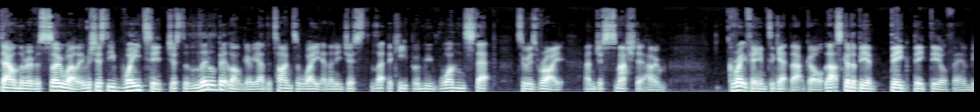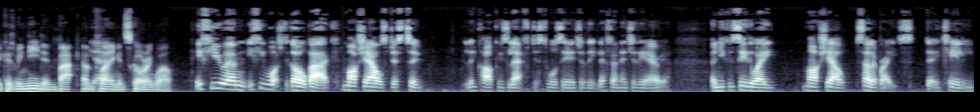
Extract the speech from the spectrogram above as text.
down the river so well. It was just he waited just a little bit longer. He had the time to wait, and then he just let the keeper move one step to his right and just smashed it home. Great for him to get that goal. That's going to be a big, big deal for him because we need him back and yeah. playing and scoring well. If you um, if you watch the goal back, Martial's just to Lukaku's left, just towards the edge of the left hand edge of the area, and you can see the way Martial celebrates. That clearly,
